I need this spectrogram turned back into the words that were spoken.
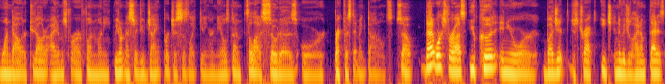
$1, $2 items for our fun money. We don't necessarily do giant purchases like getting our nails done. It's a lot of sodas or breakfast at McDonald's. So that works for us. You could, in your budget, just track each individual item. That is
